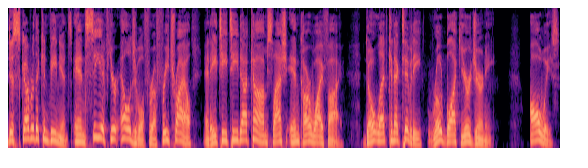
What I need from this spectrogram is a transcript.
Discover the convenience and see if you're eligible for a free trial at att.com slash in-car Wi-Fi. Don't let connectivity roadblock your journey. Always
